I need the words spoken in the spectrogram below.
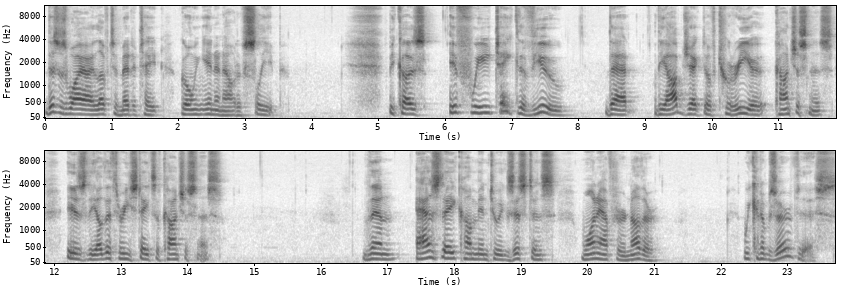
this is why I love to meditate going in and out of sleep. Because if we take the view that the object of Turiya consciousness is the other three states of consciousness, then as they come into existence one after another, we can observe this.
